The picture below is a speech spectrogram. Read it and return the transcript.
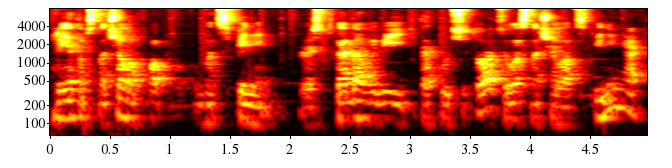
при этом сначала в оцепенение. То есть когда вы видите такую ситуацию, у вас сначала оцепенение,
